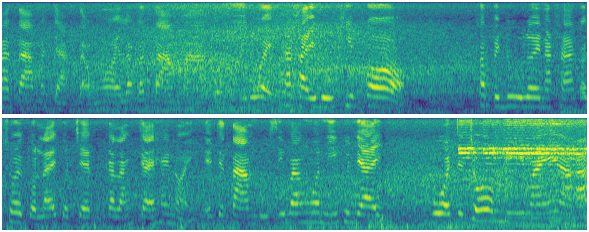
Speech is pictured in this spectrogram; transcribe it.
ว่าตามมาจากเต่างอยแล้วก็ตามมาตรงนี้ด้วย ถ้าใครดูคลิปก็เข้าไปดูเลยนะคะ ก็ช่วยกดไลค์กดแชร์เป็นกำลังใจให้หน่อยเดี๋ยวจะตามดูซิว่างวดนี้คุณยายบัวจะโชคดีไหมนะคะ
